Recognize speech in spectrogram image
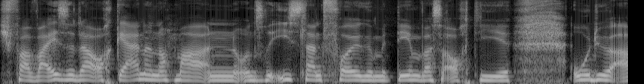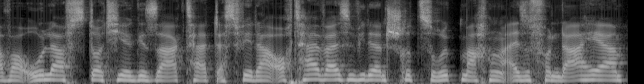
Ich verweise da auch gerne nochmal an unsere Island-Folge mit dem, was auch die Odio Ava Olafs dort hier gesagt hat, dass wir da auch teilweise teilweise wieder einen Schritt zurück machen. Also von daher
